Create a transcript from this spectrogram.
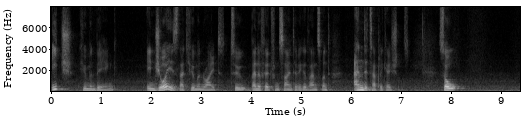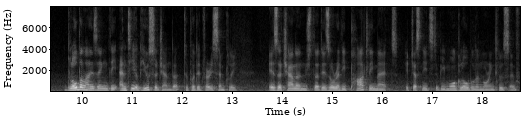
each human being enjoys that human right to benefit from scientific advancement and its applications. So globalizing the anti-abuse agenda, to put it very simply, is a challenge that is already partly met. It just needs to be more global and more inclusive.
